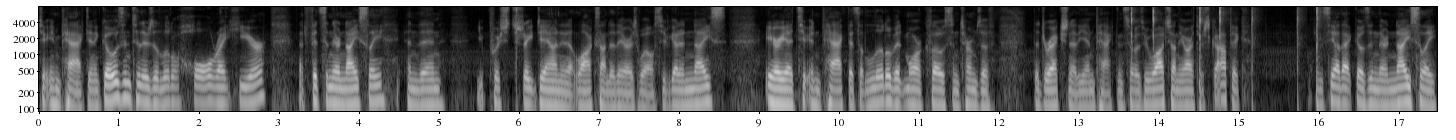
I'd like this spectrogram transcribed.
to impact. And it goes into, there's a little hole right here that fits in there nicely. And then you push straight down and it locks onto there as well. So you've got a nice area to impact that's a little bit more close in terms of the direction of the impact. And so as we watch on the arthroscopic, you can see how that goes in there nicely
